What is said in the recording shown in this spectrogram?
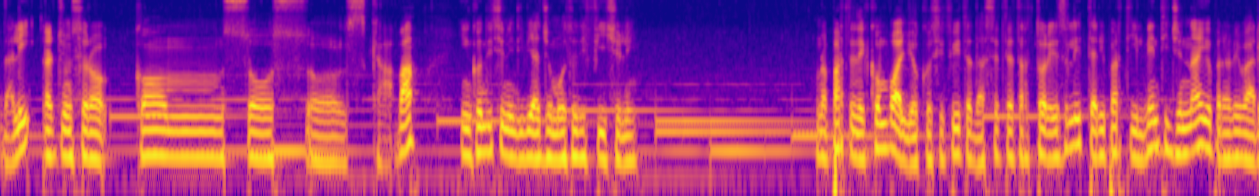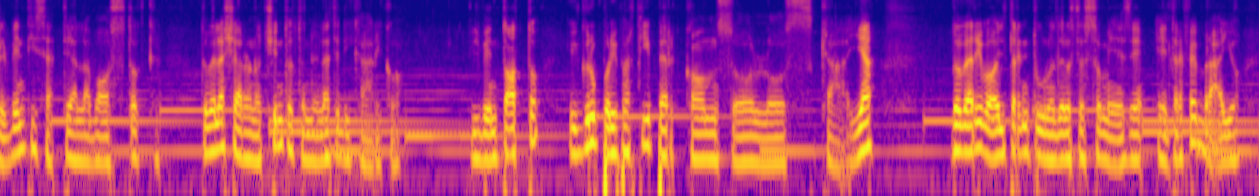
Da lì raggiunsero Komsosolskava in condizioni di viaggio molto difficili. Una parte del convoglio, costituita da sette trattori e slitte, ripartì il 20 gennaio per arrivare il 27 alla Vostok, dove lasciarono 100 tonnellate di carico. Il 28 il gruppo ripartì per Konsolowskaja, dove arrivò il 31 dello stesso mese e il 3 febbraio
